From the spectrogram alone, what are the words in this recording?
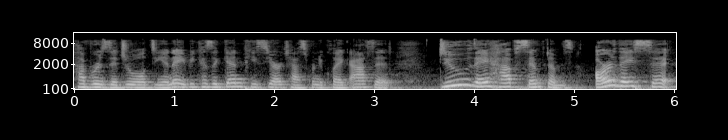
have residual DNA, because again, PCR tests for nucleic acid. Do they have symptoms? Are they sick?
